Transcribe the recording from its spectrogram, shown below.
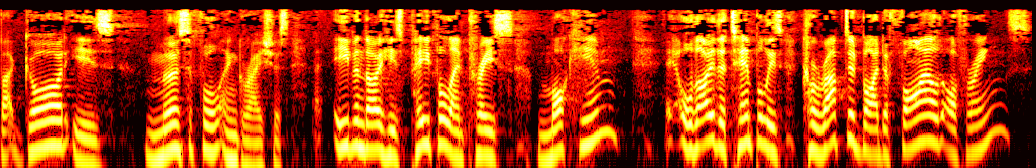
But God is merciful and gracious. Even though his people and priests mock him, although the temple is corrupted by defiled offerings,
